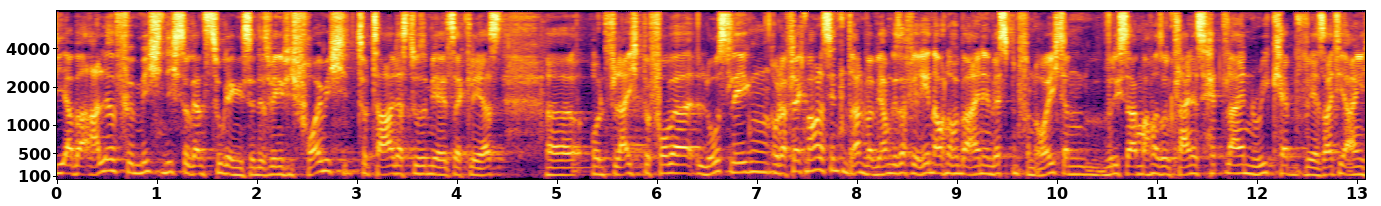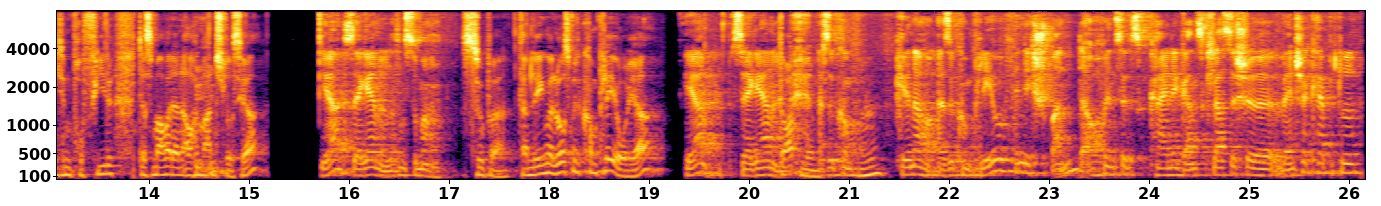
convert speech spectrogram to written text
die aber alle für mich nicht so ganz zugänglich sind. Deswegen ich freue mich total, dass du sie mir jetzt erklärst. Äh, und vielleicht, bevor wir loslegen, oder vielleicht machen wir das hinten dran, weil wir haben gesagt, wir reden auch noch über ein Investment von euch. Dann würde ich sagen, machen wir so ein kleines Headline-Recap. Wer seid ihr eigentlich im Profil? Das machen wir dann auch im Anschluss, ja? Ja, sehr gerne. Lass uns so machen. Super. Dann legen wir los mit Compleo, ja? Ja, sehr gerne. Dortmund. Also mhm. genau, also Compleo finde ich spannend, auch wenn es jetzt keine ganz klassische Venture Capital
